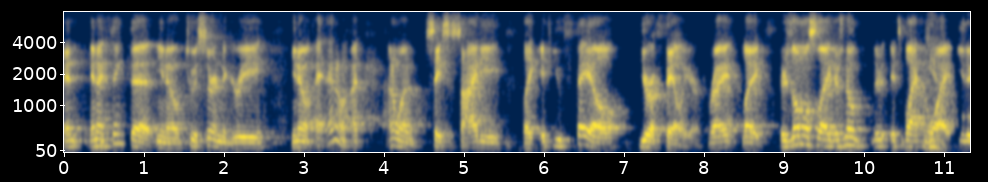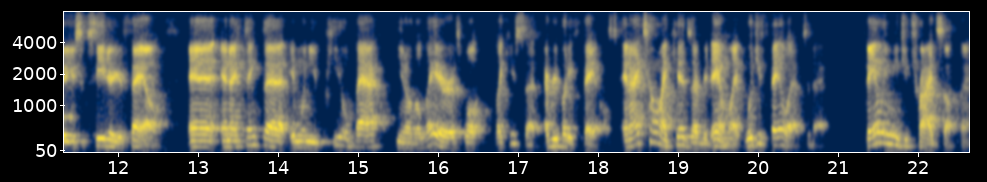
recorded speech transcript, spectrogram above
And and I think that you know to a certain degree, you know, I, I don't I, I don't want to say society like if you fail, you're a failure, right? Like there's almost like there's no it's black and yeah. white. Either you succeed or you fail. And, and I think that and when you peel back, you know, the layers, well, like you said, everybody fails. And I tell my kids every day, I'm like, what'd you fail at today? Failing means you tried something.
